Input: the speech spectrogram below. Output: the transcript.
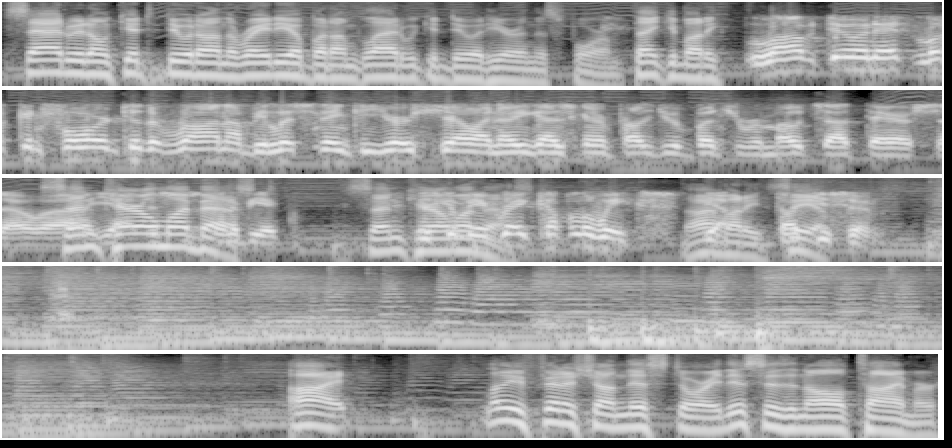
Sad we don't get to do it on the radio, but I'm glad we could do it here in this forum. Thank you, buddy. Love doing it. Looking forward to the run. I'll be listening to your show. I know you guys are going to probably do a bunch of remotes out there. So uh, send yeah, Carol my best. A, send Carol my best. It's going to be a great couple of weeks. All right, yeah, buddy. Talk See to you soon. All right. Let me finish on this story. This is an all timer.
